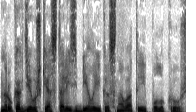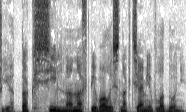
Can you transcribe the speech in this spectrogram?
На руках девушки остались белые и красноватые полукружья. Так сильно она впивалась ногтями в ладони.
